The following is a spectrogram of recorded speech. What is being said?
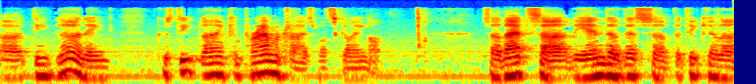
uh, deep learning, because deep learning can parameterize what's going on. So that's uh, the end of this uh, particular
